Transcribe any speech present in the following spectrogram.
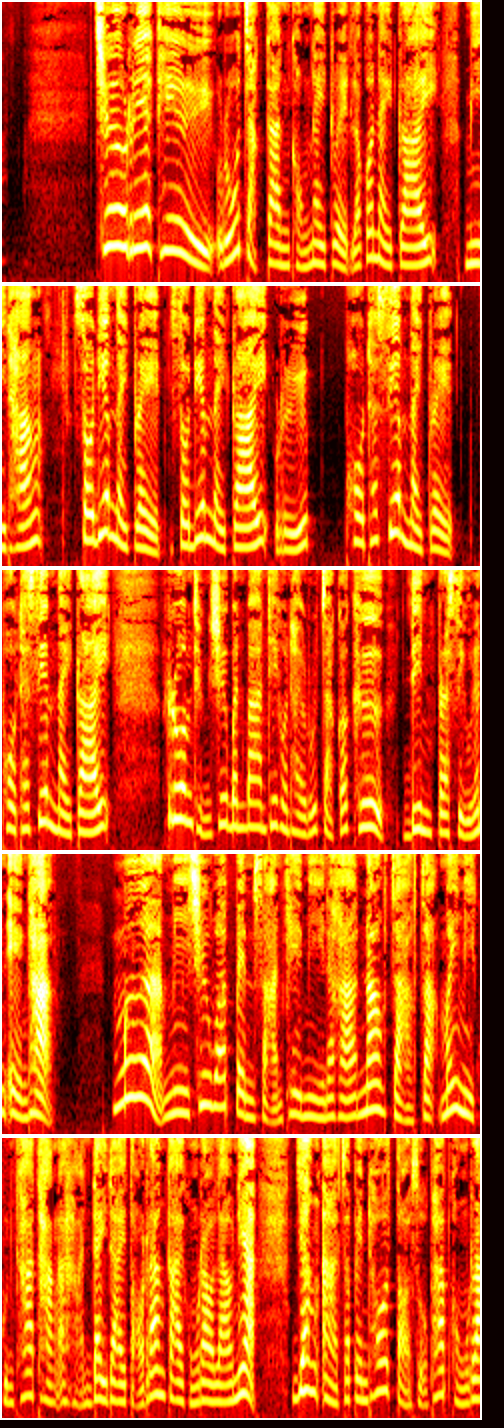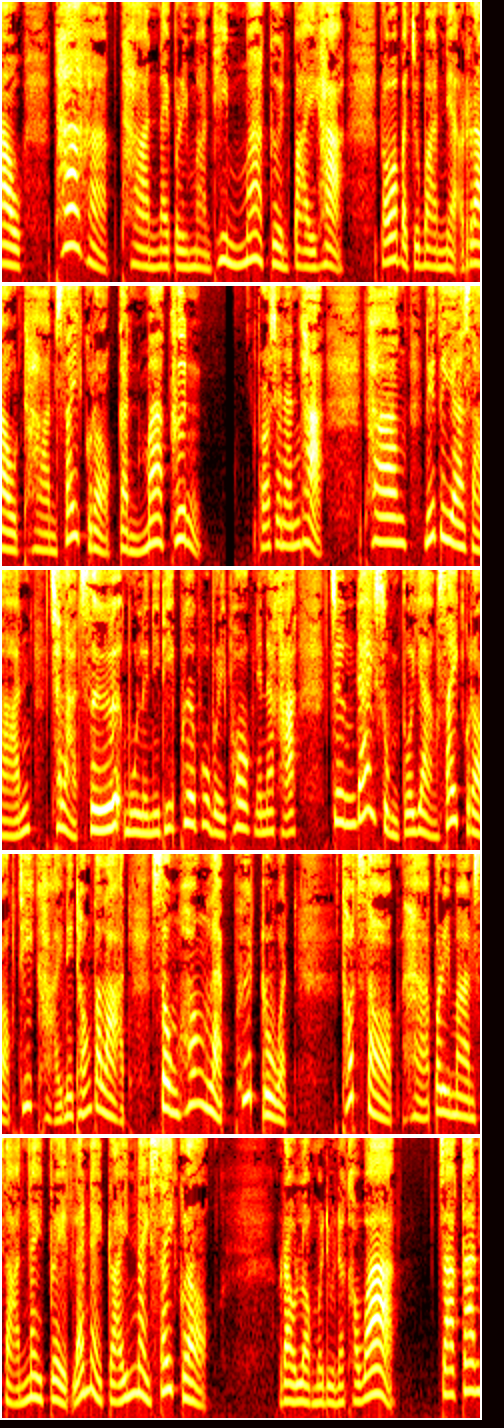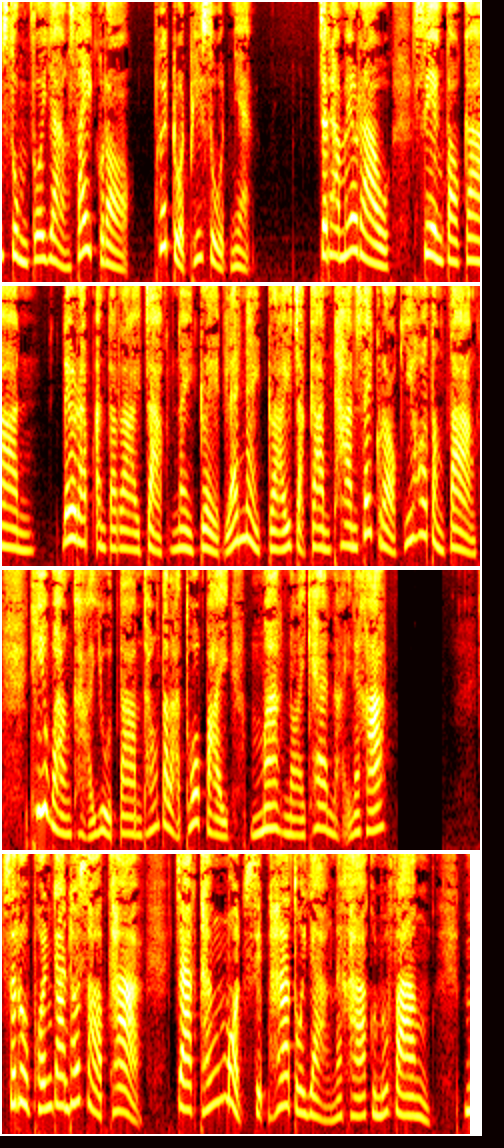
ชื่อเรียกที่รู้จักกันของไนเตรตแล้วก็ไนไตรท์มีทั้งโซเดียมไนเตรตโซเดียมไนไตรท์หรือโพแทสเซียมไนเตรต โพแทสเซียมไนไตรท์รวมถึงชื่อบ้านๆที่คนไทยรู้จักก็คือ ดินประสิวนั่นเองค่ะ เมื่อมีชื่อว่าเป็นสารเคมีนะคะ นอกจากจะไม่มีคุณค่าทางอาหารใด ๆ ต่อร่างกายของเราแล้วเนี่ย ยังอาจจะเป็นโทษต่อสุขภาพของเรา ถ้าหากทานในปริมาณที่มากเกินไปค่ะ เพราะว่าปัจจุบันเนี่ยเราทานไส้กรอกกันมากขึ้น เพราะฉะนั้นค่ะ ทางนิตยสารฉลาดซื้อมูลนิธิเพื่อผู้บริโภคเนี่ยนะคะ จึงได้สุ่มตัวอย่างไส้กรอกที่ขายในท้องตลาด ส่งห้องแลบเพื่อตรวจ ทดสอบหาปริมาณสารไนเตรตและไนไตรท์ในไส้กรอก เราลองมาดูนะคะว่า จากการสุ่มตัวอย่างไส้กรอก เพื่อตรวจพิสูจน์เนี่ยจะทำให้เราเสี่ยงต่อการ ได้รับอันตรายจากไนเตรตและไนไตรท์จากการทานไส้กรอกยี่ห้อต่างๆ ที่วางขายอยู่ตามท้องตลาดทั่วไปมากน้อยแค่ไหนนะคะ สรุปผลการทดสอบค่ะ จากทั้งหมด 15 ตัวอย่างนะคะ คุณผู้ฟัง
